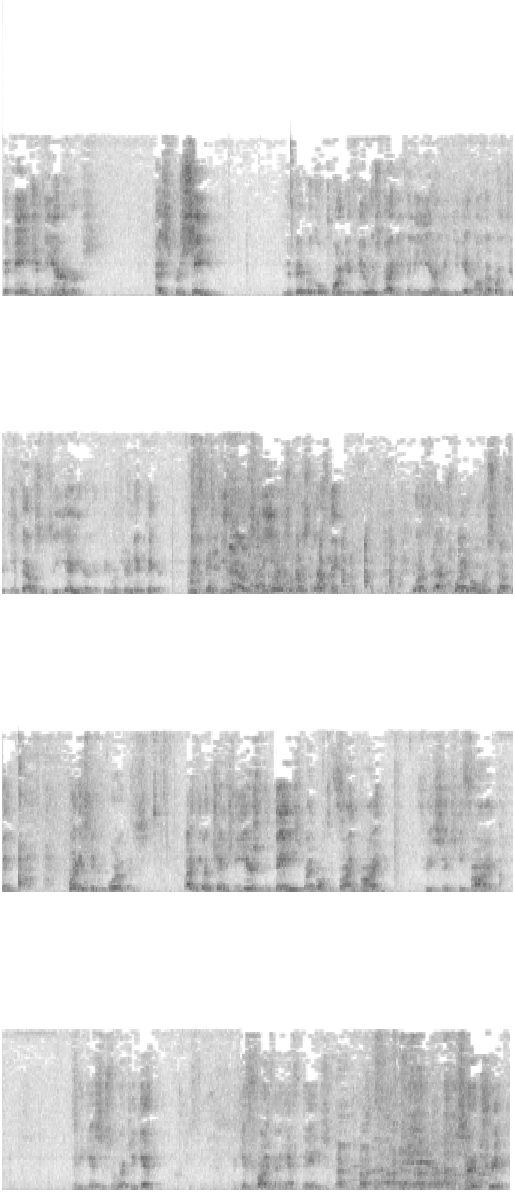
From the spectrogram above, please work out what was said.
The age of the universe, as perceived, from the biblical point of view, it's not even a year. I mean, to get hung up on 15 thousandths a year, you know, you're pretty much a nitpicker. I mean, 15 thousand a year is almost nothing. Well, it's not quite almost nothing. What is it for? I think I'll change the years to days by multiplying by 365. Any guesses for what you get? You get five and a half days. it's not a trick.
